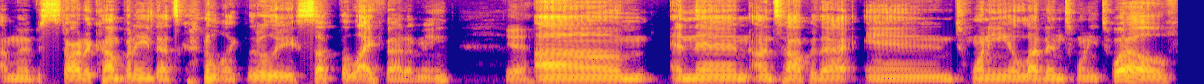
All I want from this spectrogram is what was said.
I'm gonna start a company that's gonna like literally suck the life out of me. Yeah. Um, and then on top of that, in 2011, 2012,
